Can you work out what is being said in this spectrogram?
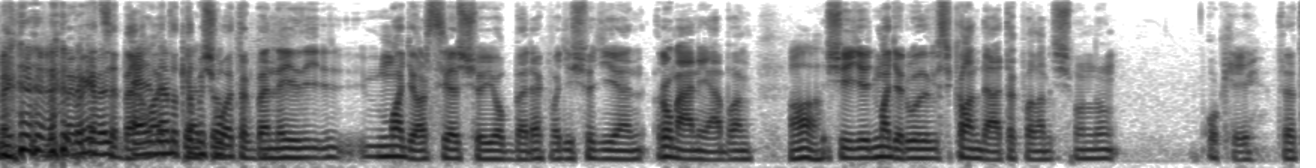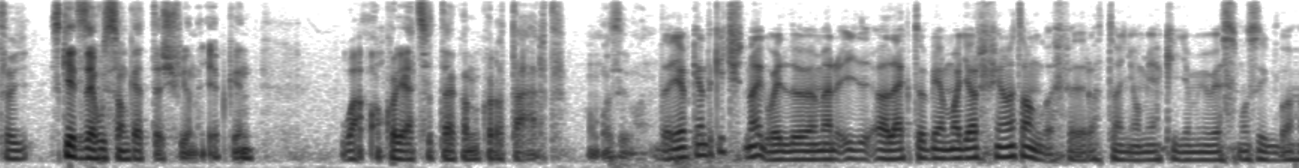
Meg, meg, meg egyszer belehajtottam, és voltak benne magyar szélső jobberek, vagyis, hogy ilyen Romániában, Ah, és így hogy magyarul skandáltak valamit, és mondom, oké. Okay. Tehát, hogy ez 2022-es film egyébként. wow. Akkor játszották, amikor a tárt a moziban. De egyébként egy kicsit meg vagy lőve, mert így a legtöbb ilyen magyar filmet angol felirattal nyomják így a művészmozikba.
